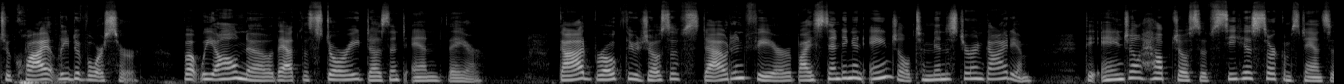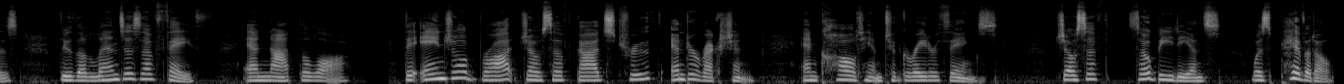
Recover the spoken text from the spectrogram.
to quietly divorce her. But we all know that the story doesn't end there. God broke through Joseph's doubt and fear by sending an angel to minister and guide him. The angel helped Joseph see his circumstances through the lenses of faith and not the law. The angel brought Joseph God's truth and direction and called him to greater things. Joseph's obedience was pivotal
